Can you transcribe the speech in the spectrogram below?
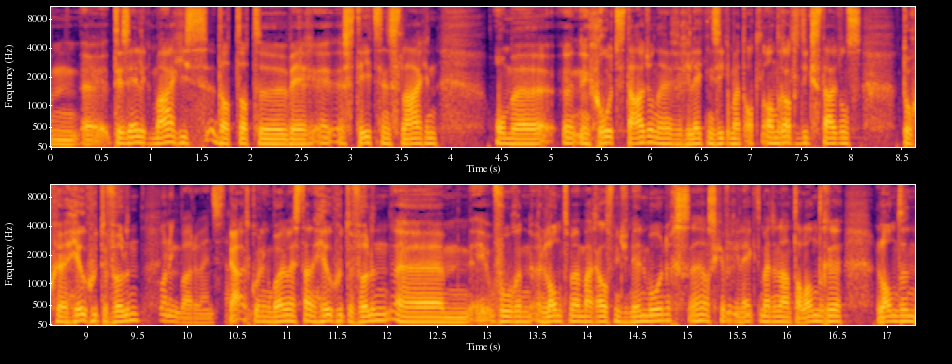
Uh, het is eigenlijk magisch dat, dat wij steeds in slagen om uh, een, een, groot stadion, in vergelijking zeker met andere atletiekstadions, toch uh, heel goed te vullen. Koning Boudewijn Ja, het Koning Boudewijn staan heel goed te vullen. Uh, voor een, een, land met maar 11 miljoen inwoners, als je vergelijkt met een aantal andere landen,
